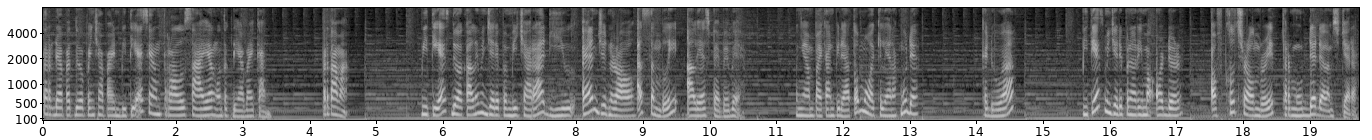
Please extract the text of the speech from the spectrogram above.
terdapat dua pencapaian BTS yang terlalu sayang untuk diabaikan. Pertama, BTS dua kali menjadi pembicara di UN General Assembly alias PBB, menyampaikan pidato mewakili anak muda. Kedua, BTS menjadi penerima Order of Cultural Merit termuda dalam sejarah.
